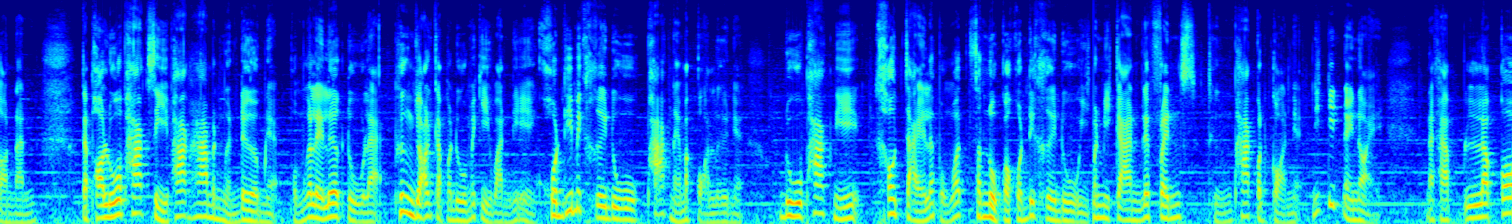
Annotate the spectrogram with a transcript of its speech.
ตอนนั้น แต่พอรู้ว่าภาค 4 ภาค 5 มันเหมือนเดิมเนี่ย ผมก็เลยเลิกดูแล้ว เพิ่งย้อนกลับมาดูไม่กี่วันนี้เอง คนที่ไม่เคยดูภาคไหนมาก่อนเลยเนี่ยดูภาคนี้เข้าใจแล้วผมว่าสนุกกว่าคนที่เคยดูอีก มันมีการ reference ถึงภาคก่อนๆเนี่ยนิดๆหน่อยๆ นะครับแล้วก็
